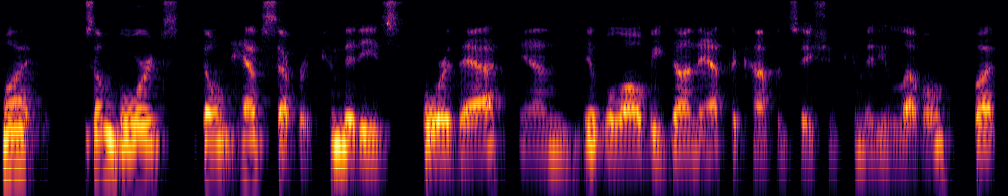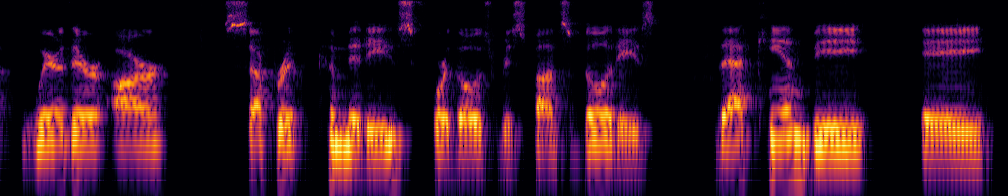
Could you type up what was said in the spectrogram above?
Well, some boards don't have separate committees for that, and it will all be done at the compensation committee level. But where there are separate committees for those responsibilities, that can be a,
